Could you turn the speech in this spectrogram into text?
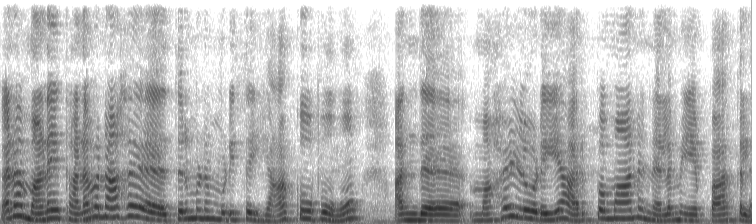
ஆனால் மனை கணவனாக திருமணம் முடித்த யாக்கோபும் அந்த மகளுடைய அற்பமான நிலைமையை பார்க்கல.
